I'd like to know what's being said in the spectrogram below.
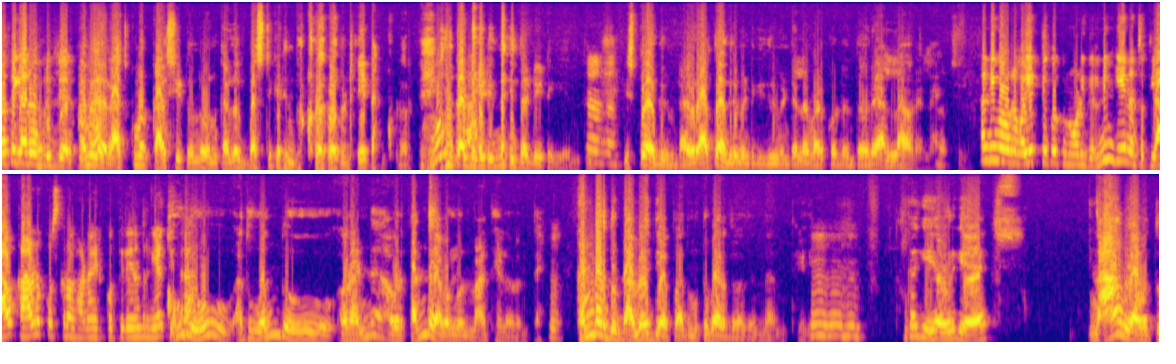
ಜೊತೆಗೆ ಯಾರೋ ಒಬ್ರು ಇದ್ದೇ ಇರ್ತಾರೆ. ಆಮೇಲೆ ರಾಜ್ಕುಮಾರ್ ಕಾಲ್ ಶೀಟ್ ಅಂದ್ರೆ ಒಂದ್ ಕಾಲದಲ್ಲಿ ಬಸ್ ಟಿಕೆಟ್ ಇಂದ ಬರ್ಕೊಡೋರು ಅವ್ರು ಡೇಟ್ ಹಾಕೊಡೋರು ಇಂಥ ಡೇಟ್ ಇಂದ ಇಂಥ ಡೇಟಿಗೆ ಅಂತ. ಇಷ್ಟೇ ಅಗ್ರಿಮೆಂಟ್ ಅವ್ರ ಆತು ಅಗ್ರಿಮೆಂಟ್ ಅಗ್ರಿಮೆಂಟ್ ಎಲ್ಲ ಮಾಡ್ಕೊಂಡಂತವ್ರೆ ಅಲ್ಲ ಅವರೆಲ್ಲ ಆಕ್ಚುಲಿ ಅಲ್ಲಿ ನೀವು ಅವ್ರ ವೈಯಕ್ತಿಕ ನೋಡಿದಿರಿ. ನಿಮ್ಗೆ ಏನ್ ಅನ್ಸುತ್ತೆ? ಯಾವ ಕಾರಣಕ್ಕೋಸ್ಕರ ಅವ್ರು ಹಣ ಇಟ್ಕೊತೀರಿ ಏನಂದ್ರೆ ಹೇಳ್ತಿದ್ರ? ಅವರು ಅದು ಒಂದು ಅವ್ರ ಅಣ್ಣ ಅವ್ರ ತಂದೆ ಯಾವಾಗ್ಲೂ ಒಂದ್ ಮಾತು ಹೇಳೋರಂತೆ. ಕಂಡರ್ ದುಡ್ಡು ಅಮೇದ್ಯಪ್ಪ ಅದು ಮುಟ್ಟಬಾರದು ಅದನ್ನ ಅಂತ ಹೇಳಿ. ಹ್ಮ್ ಹ್ಮ್ ಹ್ಮ್. ಹಾಗಾಗಿ ಅವ್ರಿಗೆ ನಾವ್ ಯಾವತ್ತು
